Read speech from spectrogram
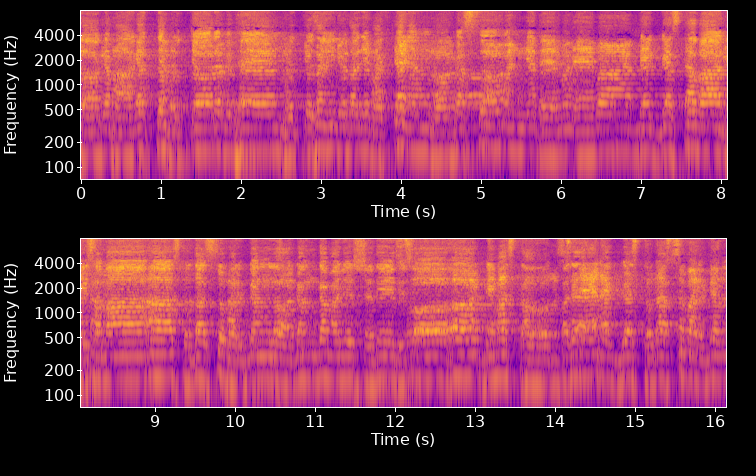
लोकमागत्य मृत्योरविभेन्मृत्युसंयुतनिमह्ययम् लोकः सोमन्यते ममेवाग्निग्रस्तवानि समास्तुतः सुभर्गम् लोकम् गमयिष्यति दिशोऽग्निमस्तौन्सेनग्रस्तुतः सुवर्गम्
